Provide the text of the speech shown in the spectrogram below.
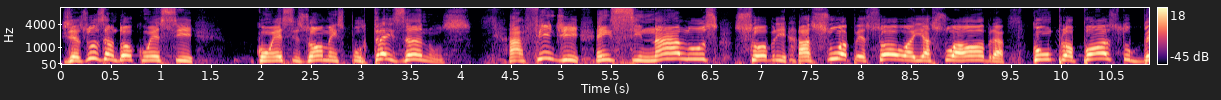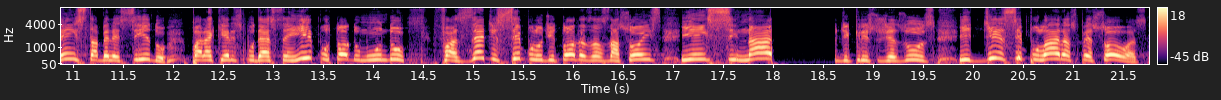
Jesus andou com, esse, com esses homens por três anos a fim de ensiná-los sobre a sua pessoa e a sua obra, com um propósito bem estabelecido, para que eles pudessem ir por todo o mundo, fazer discípulo de todas as nações e ensinar de Cristo Jesus e discipular as pessoas,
